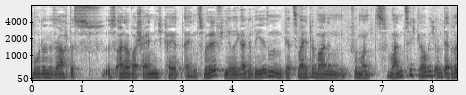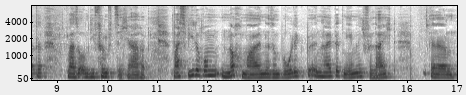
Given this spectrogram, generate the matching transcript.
wurde gesagt, das ist aller Wahrscheinlichkeit ein Zwölfjähriger gewesen. Der zweite war dann 25, glaube ich, und der dritte war so um die 50 Jahre. Was wiederum nochmal eine Symbolik beinhaltet, nämlich vielleicht ähm,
